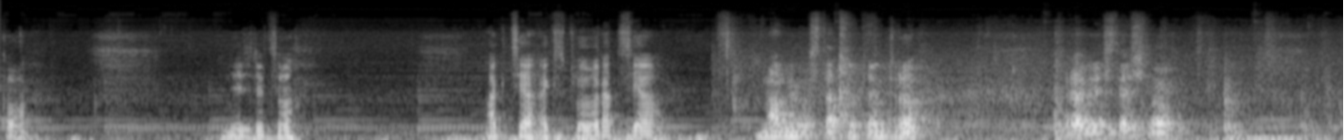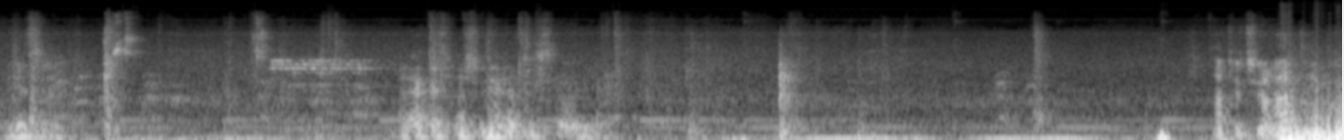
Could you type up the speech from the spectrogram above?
koło. Nieźle, co? Akcja, eksploracja. Mamy ostatnie piętro. Prawie jesteśmy. Nieźle. Ale jakaś maszyneria tu stoi. Znaczy, czy alarm nie ma?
